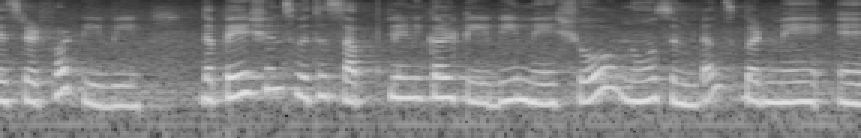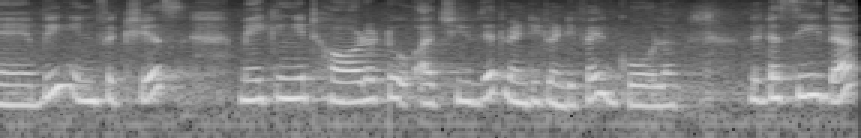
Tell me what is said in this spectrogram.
tested for TB. The patients with a subclinical TB may show no symptoms but may uh, be infectious, making it harder to achieve the 2025 goal. Let us see the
